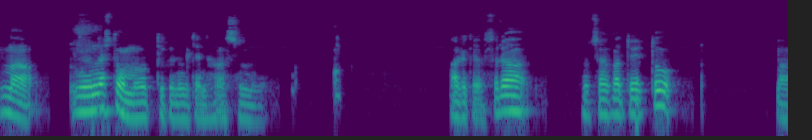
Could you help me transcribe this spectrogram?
まあ、いろんな人が戻ってくるみたいな話もあるけど、それはどちらかというと、まあ、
